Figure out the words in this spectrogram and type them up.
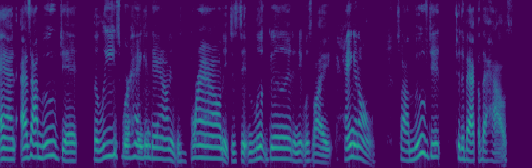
And as I moved it, the leaves were hanging down. It was brown. It just didn't look good. And it was like hanging on. So I moved it to the back of the house.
